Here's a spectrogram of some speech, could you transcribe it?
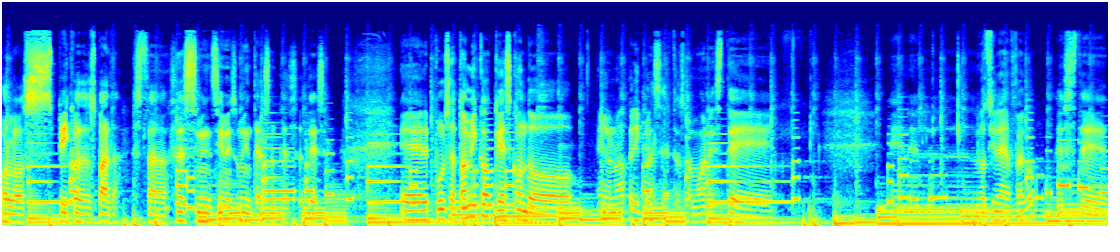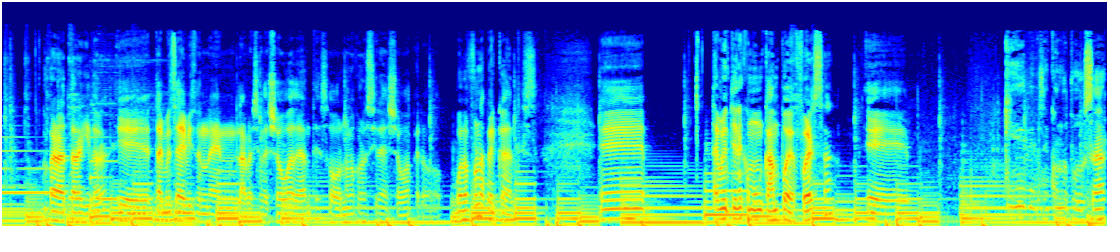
por los picos de su espalda. Está, es, es muy interesante de ese. El pulso atómico, que es cuando en la nueva película se transformó en este en el Godzilla de fuego, este para atar a Ghidorah. Eh, también se había visto en, en la versión de Showa de antes, o no me acuerdo si era de Showa, pero bueno, fue una película de antes. Eh, también tiene como un campo de fuerza. eh, que de vez en cuando puede usar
